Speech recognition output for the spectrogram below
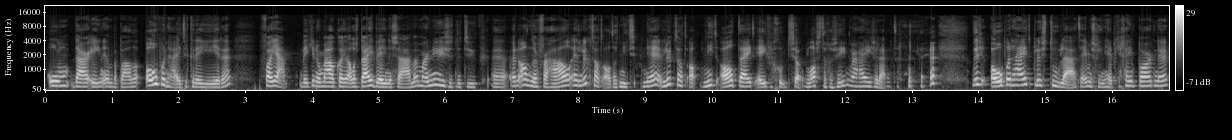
om daarin een bepaalde openheid te creëren. Van ja, weet je, normaal kan je alles bijbenen samen, maar nu is het natuurlijk uh, een ander verhaal en lukt dat altijd niet, nee, lukt dat niet altijd even goed. Zo, lastige zin, maar hij is eruit. Dus openheid plus toelaten. En misschien heb je geen partner,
